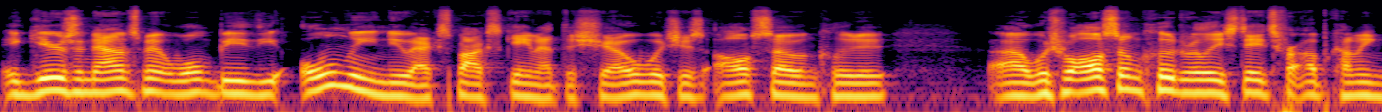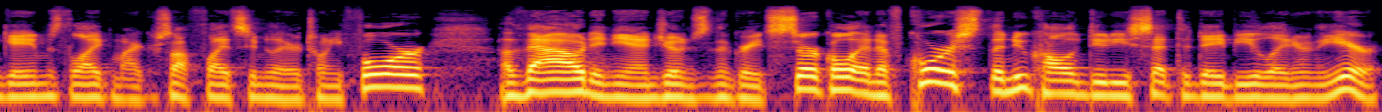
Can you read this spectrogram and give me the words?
A Gears announcement won't be the only new Xbox game at the show, which is also included uh, which will also include release dates for upcoming games like Microsoft Flight Simulator 24, Avowed, Indiana Jones and the Great Circle, and of course, the new Call of Duty set to debut later in the year.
